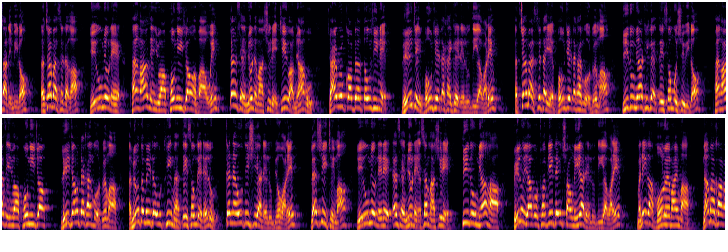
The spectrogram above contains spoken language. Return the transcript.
စတင်ပြီးတော့အကြမ်းဖက်စစ်တပ်ကရေဦးမြို့နယ်ဖန်ကားစင်ရွာဖုန်ကြီးကျောင်းအပါအဝင်တန်းဆယ်မြို့နယ်မှာရှိတဲ့ကျေးရွာများကို gyrocopter 3စီးနဲ့၄ချိန်ဘုံကျဲတက်ခတ်ခဲ့တယ်လို့သိရပါတယ်။ အကြမ်းဖက်စစ်တပ်ရဲ့ဘုံကျဲတက်ခိုက်မှုအတွင်းမှာပြည်သူများထိခိုက်ဒေဆုံးမှုရှိပြီးတော့ဖန်ကားစင်ရွာဖုန်ကြီးကျောင်းလေကျောင်းတက်ခိုက်မှုအတွင်းမှာအမျိုးသမီးတအုပ်ထိမှန်ဒေဆုံးခဲ့တယ်လို့ကနအူးသိရှိရတယ်လို့ပြောပါတယ်လက်ရှိအချိန်မှာရေဦးမြို့နယ်နဲ့တက်ဆယ်မြို့နယ်အဆက်မှာရှိတဲ့ပြည်သူများဟာဘေးလွတ်ရာကိုထွက်ပြေးတိမ်းရှောင်နေရတယ်လို့သိရပါတယ်မနေ့ကမွန်လွဲပိုင်းမှာနမခက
